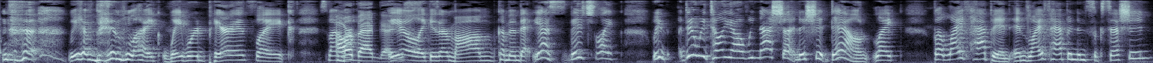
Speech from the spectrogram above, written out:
we have been like wayward parents. Like, it's my our mom, bad guys. You know, like, is our mom coming back? Yes, bitch. Like, we didn't we tell y'all we not shutting this shit down? Like, but life happened and life happened in succession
